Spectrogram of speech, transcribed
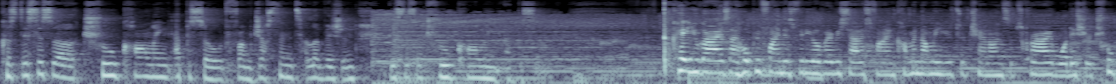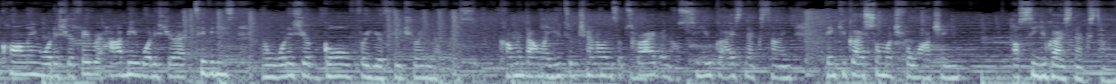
because this is a true calling episode from Justin Television. This is a true calling episode. Okay, you guys, I hope you find this video very satisfying. Comment down my YouTube channel and subscribe. What is your true calling? What is your favorite hobby? What is your activities? And what is your goal for your future endeavors? Comment down my YouTube channel and subscribe, and I'll see you guys next time. Thank you guys so much for watching. I'll see you guys next time.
